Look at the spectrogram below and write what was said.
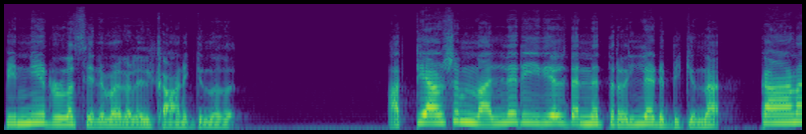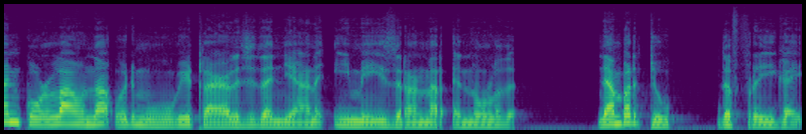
പിന്നീടുള്ള സിനിമകളിൽ കാണിക്കുന്നത്. അത്യാവശ്യം നല്ല രീതിയിൽ തന്നെ ത്രില്ലടിപ്പിക്കുന്ന കാണാൻ കൊള്ളാവുന്ന ഒരു മൂവി ട്രയോളജി തന്നെയാണ് ഈ മെയ്സ് റണ്ണർ എന്നുള്ളത്. Number two the free guy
